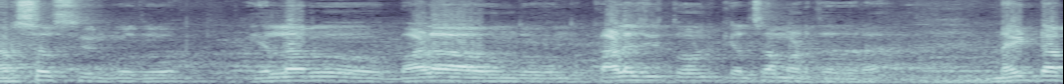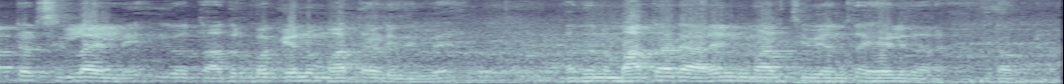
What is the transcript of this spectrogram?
ನರ್ಸಸ್ ಇರ್ಬೋದು, ಎಲ್ಲರೂ ಭಾಳ ಒಂದು ಒಂದು ಕಾಳಜಿ ತೊಗೊಂಡು ಕೆಲಸ ಮಾಡ್ತಾ ಇದ್ದಾರೆ ನೈಟ್ ಡಾಕ್ಟರ್ಸ್ ಇಲ್ಲ ಇಲ್ಲಿ, ಇವತ್ತು ಅದ್ರ ಬಗ್ಗೆನೂ ಮಾತಾಡಿದ್ದೀವಿ ಅದನ್ನು ಮಾತಾಡಿ ಅರೇಂಜ್ ಮಾಡ್ತೀವಿ ಅಂತ ಹೇಳಿದ್ದಾರೆ ಡಾಕ್ಟರ್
